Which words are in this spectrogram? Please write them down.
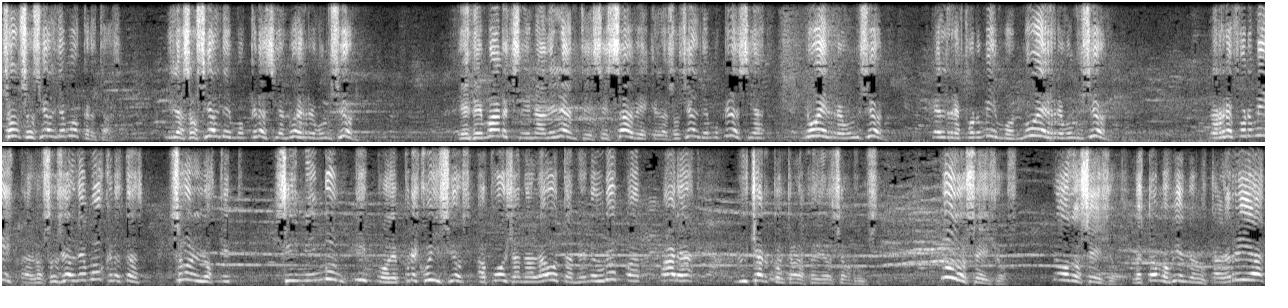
Son socialdemócratas y la socialdemocracia no es revolución. Desde Marx en adelante se sabe que la socialdemocracia no es revolución, el reformismo no es revolución. Los reformistas, los socialdemócratas, son los que sin ningún tipo de prejuicios apoyan a la OTAN en Europa para luchar contra la Federación Rusa. Todos ellos, todos ellos, lo estamos viendo en Euskal Herria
